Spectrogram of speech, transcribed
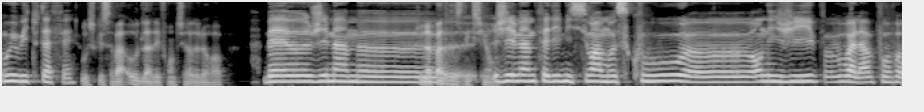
Oui, oui, tout à fait. Ou est-ce que ça va au-delà des frontières de l'Europe? Ben, euh, j'ai même. tu n'as pas de euh, restriction. J'ai même fait des missions à Moscou, euh, en Égypte, voilà, pour,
